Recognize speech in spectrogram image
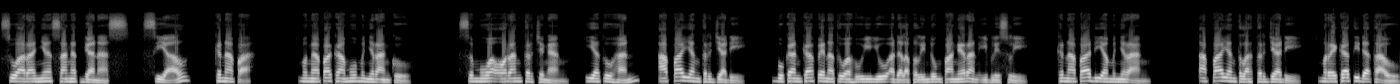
Suaranya sangat ganas. Sial, kenapa? Mengapa kamu menyerangku? Semua orang tercengang. Ya Tuhan, apa yang terjadi? Bukankah Penatua Hui Yu adalah pelindung Pangeran Iblis Li? Kenapa dia menyerang? Apa yang telah terjadi? Mereka tidak tahu.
